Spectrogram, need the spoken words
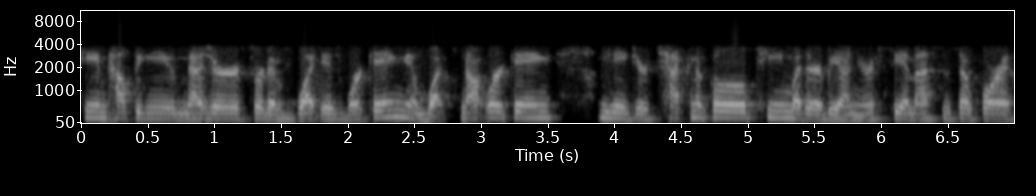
team helping you measure sort of what is working and what's not working. You need your technical team, whether it be on your CMS and so forth,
